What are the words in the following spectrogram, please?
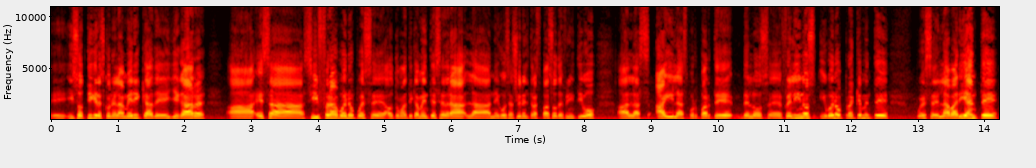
eh, hizo Tigres con el América de llegar a esa cifra. Bueno, pues eh, automáticamente se dará la negociación, el traspaso definitivo a las Águilas por parte de los eh, felinos. Y bueno, prácticamente, pues eh, la variante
